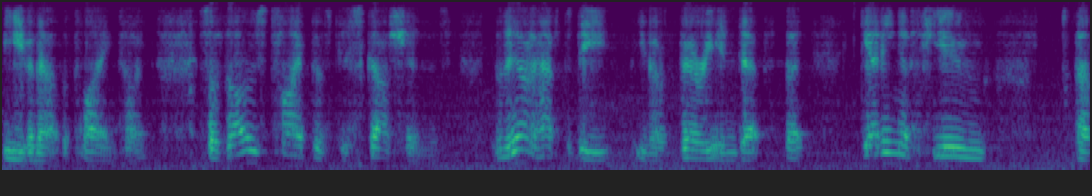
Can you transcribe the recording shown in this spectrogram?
even out the playing time. So those type of discussions, they don't have to be, you know, very in depth, but getting a few um,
